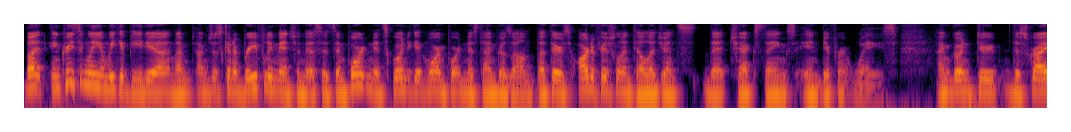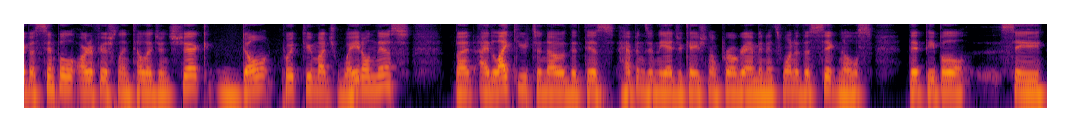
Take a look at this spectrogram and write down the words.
But increasingly in Wikipedia, and I'm, I'm just going to briefly mention this, it's important, it's going to get more important as time goes on, but there's artificial intelligence that checks things in different ways. I'm going to describe a simple artificial intelligence check. Don't put too much weight on this, but I'd like you to know that this happens in the educational program and it's one of the signals that people see.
